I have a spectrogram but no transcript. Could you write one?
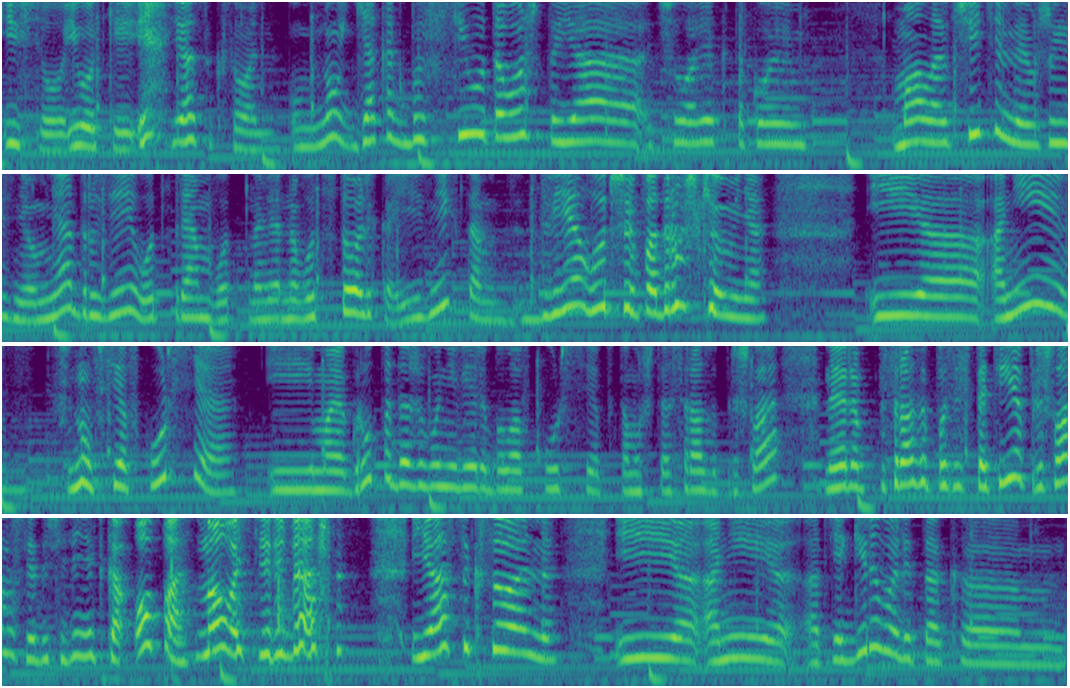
и все, и окей, я сексуальна. Ну, я как бы в силу того, что я человек такой малообщительный в жизни, у меня друзей вот прям вот, наверное, вот столько. И из них там две лучшие подружки у меня. И э, они, ну, все в курсе, и моя группа даже в универе была в курсе, потому что я сразу пришла, наверное, сразу после статьи я пришла на следующий день и такая, опа, новости, ребят, я сексуальна. И они отреагировали так, э,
